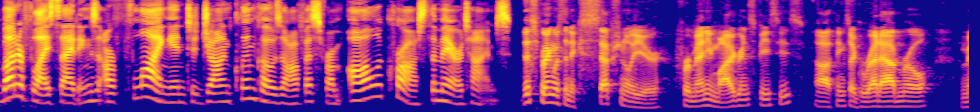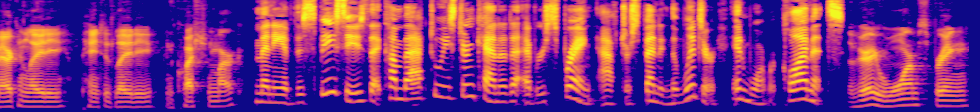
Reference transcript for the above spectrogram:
Butterfly sightings are flying into John Klymko's office from all across the Maritimes. This spring was an exceptional year for many migrant species, uh, things like red admiral, American lady, painted lady, and question mark. Many of the species that come back to eastern Canada every spring after spending the winter in warmer climates. The very warm spring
